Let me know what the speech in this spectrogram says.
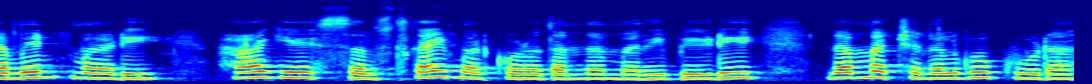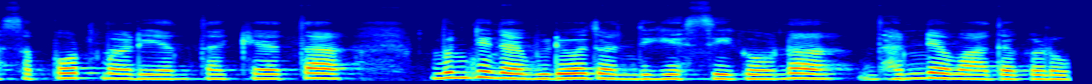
ಕಮೆಂಟ್ ಮಾಡಿ, ಹಾಗೆ ಸಬ್ಸ್ಕ್ರೈಬ್ ಮಾಡ್ಕೊಳ್ಳೋದನ್ನು ಮರಿಬೇಡಿ. ನಮ್ಮ ಚಾನಲ್ಗೂ ಕೂಡ ಸಪೋರ್ಟ್ ಮಾಡಿ ಅಂತ ಕೇಳ್ತಾ ಮುಂದಿನ ವಿಡಿಯೋದೊಂದಿಗೆ ಸಿಗೋಣ. ಧನ್ಯವಾದಗಳು.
